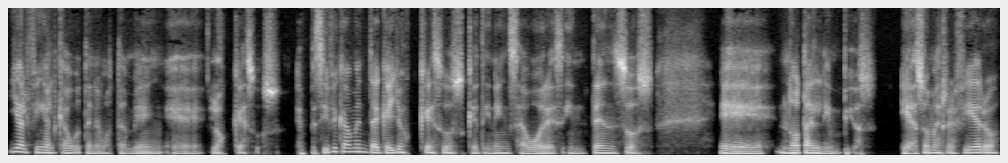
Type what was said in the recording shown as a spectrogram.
Y al fin y al cabo tenemos también eh, los quesos, específicamente aquellos quesos que tienen sabores intensos, eh, no tan limpios. Y a eso me refiero,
